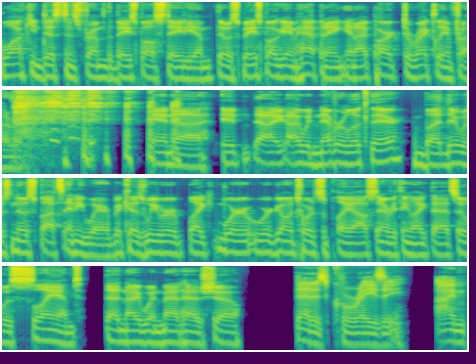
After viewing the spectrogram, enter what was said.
walking distance from the baseball stadium. There was a baseball game happening, and I parked directly in front of it. and uh, it, I, I would never look there, but there was no spots anywhere because we were like, we're we're going towards the playoffs and everything like that. So it was slammed that night when Matt had a show. that is crazy. I'm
